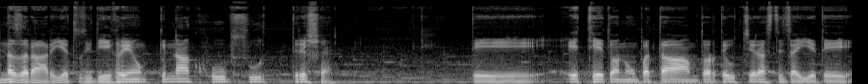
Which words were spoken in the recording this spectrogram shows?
ਨਜ਼ਰ ਆ ਰਹੀ ਹੈ। ਤੁਸੀਂ ਦੇਖ ਰਹੇ ਹੋ ਕਿੰਨਾ ਖੂਬਸੂਰਤ ਦ੍ਰਿਸ਼ ਹੈ। ਤੇ ਇੱਥੇ ਤੁਹਾਨੂੰ ਪਤਾ ਆਮ ਤੌਰ ਤੇ ਉੱਚੇ ਰਸਤੇ ਚਾਹੀਏ ਤੇ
